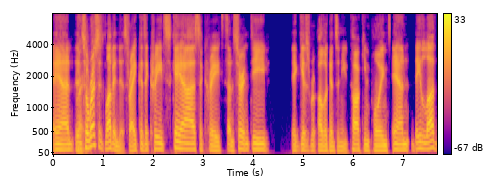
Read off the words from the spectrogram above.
And, and Right. so Russia's loving this, right? Because it creates chaos, it creates uncertainty, it gives Republicans a new talking point, and they love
